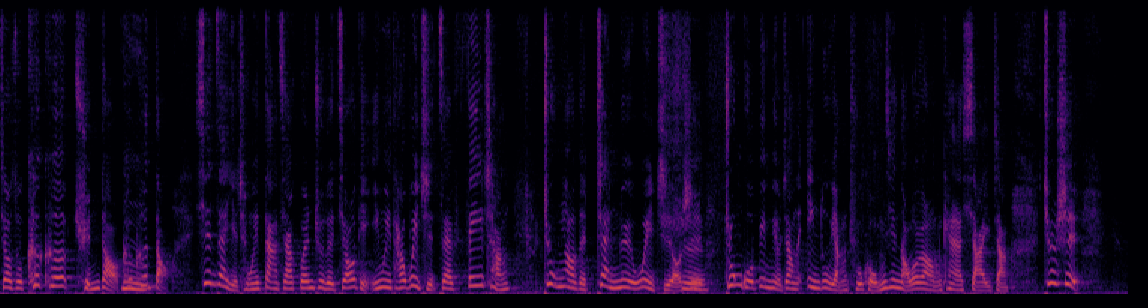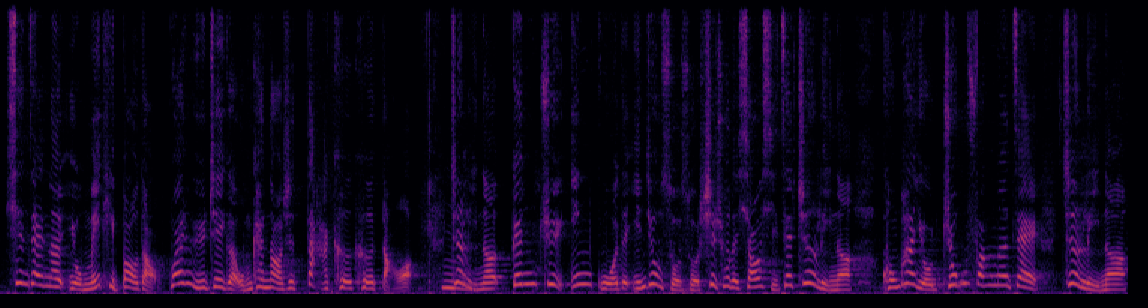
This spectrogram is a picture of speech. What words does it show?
叫做科科群岛，科科岛现在也成为大家关注的焦点，因为它位置在非常重要的战略位置哦，是中国并没有这样的印度洋。出口，我们先导播让我们看一下下一张，就是。现在呢，有媒体报道关于这个，我们看到是大科科岛哦。这里呢，根据英国的研究所所释出的消息，在这里呢，恐怕有中方呢在这里呢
